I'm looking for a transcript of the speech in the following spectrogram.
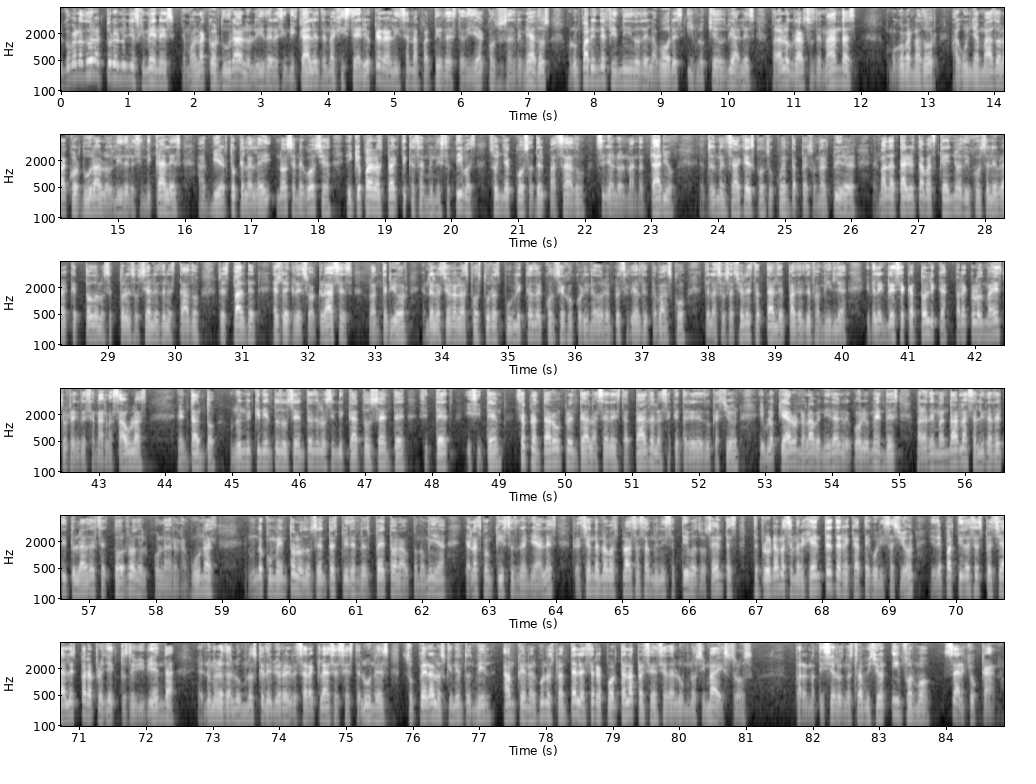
El gobernador Arturo Núñez Jiménez llamó a la cordura a los líderes sindicales del magisterio que realizan a partir de este día con sus agremiados con un paro indefinido de labores y bloqueos viales para lograr sus demandas. Como gobernador, hago un llamado a la cordura a los líderes sindicales, advierto que la ley no se negocia y que para las prácticas administrativas son ya cosas del pasado, señaló el mandatario. En tres mensajes con su cuenta personal Twitter, el mandatario tabasqueño dijo celebrar que todos los sectores sociales del Estado respalden el regreso a clases, lo anterior en relación a las posturas públicas del Consejo Coordinador Empresarial de Tabasco, de la Asociación Estatal de Padres de Familia y de la Iglesia Católica para que los maestros maestros regresen a las aulas. En tanto, unos 1.500 docentes de los sindicatos CENTE, CITED y CITEM se plantaron frente a la sede estatal de la Secretaría de Educación y bloquearon a la avenida Gregorio Méndez para demandar la salida del titular del sector Rodolfo Lara Lagunas. En un documento, los docentes piden respeto a la autonomía y a las conquistas gremiales, creación de nuevas plazas administrativas docentes, de programas emergentes de recategorización y de partidas especiales para proyectos de vivienda. El número de alumnos que debió regresar a clases este lunes supera los 500.000, aunque en algunos planteles se reporta la presencia de alumnos y maestros. Para Noticieros Nuestra Visión informó Sergio Cano.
